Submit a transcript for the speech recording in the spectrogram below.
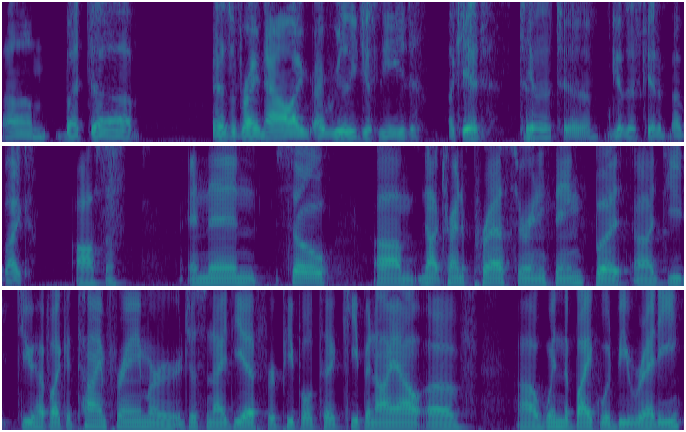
Um, but uh, as of right now, I, I really just need a kid to yep. to give this kid a, a bike. Awesome. And then so um, not trying to press or anything, but uh, do you do you have like a time frame or just an idea for people to keep an eye out of uh, when the bike would be ready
